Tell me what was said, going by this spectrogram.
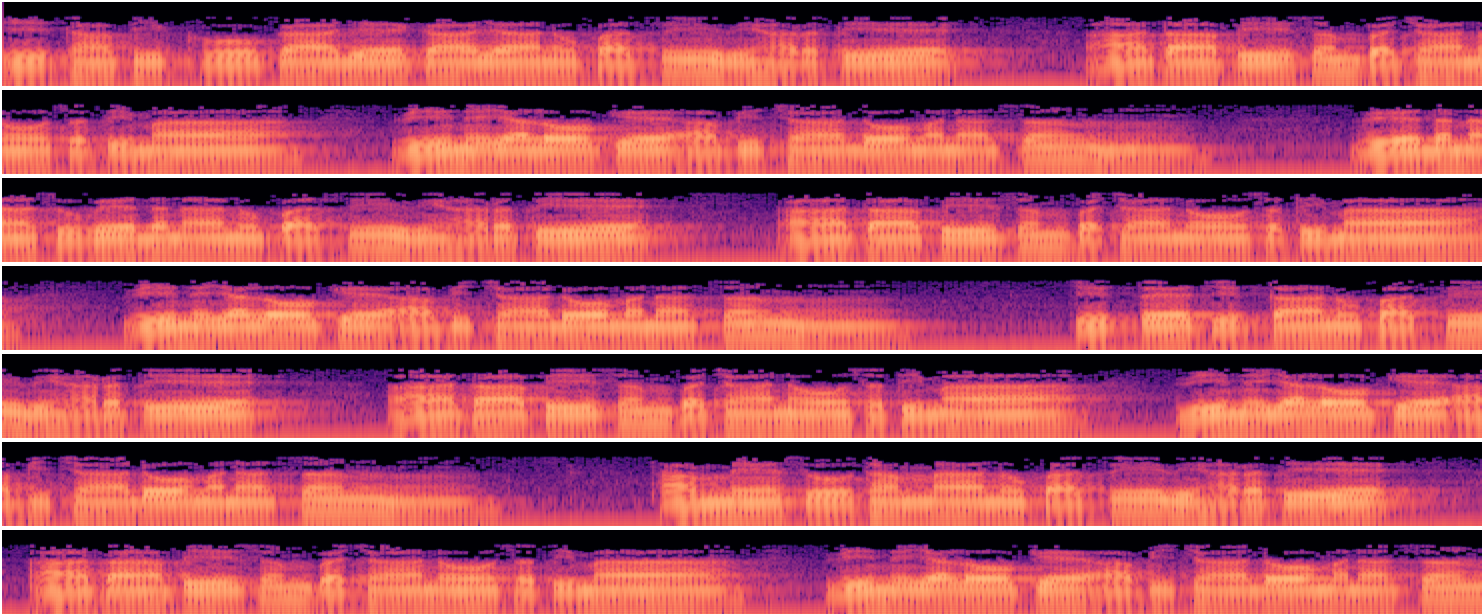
อิธะ ภิกขุกาเยกายานุปัสสี วิหรติอาตาปี สัมปชาโนสติมาวิเนยโลเกอภิชาโดมนัสสัง वेदना सुवेदनानुपशि विहरति। आतापि सम्पचानो सतिमा। विनयलोके अभिछादो मनसन् चित्ते चित्तानुपसि विहरति। आतापि सम्पचानो सतिमा। विनयलोके अभिछादो मनसन् ธรรมเมสุธรรมานุปัสสิวิหารติอาตาปิสัมปชาโนสติมา วินยโลเกอภิชาโดมนัสสัง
